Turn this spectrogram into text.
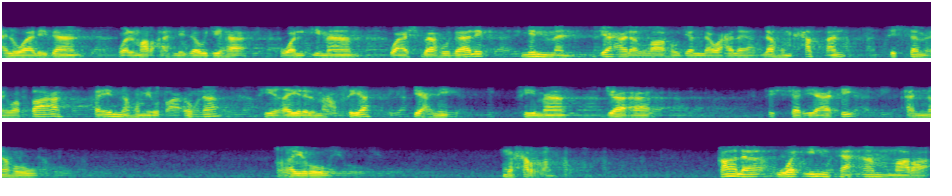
الوالدان والمرأة لزوجها والإمام وأشباه ذلك ممن جعل الله جل وعلا لهم حقا في السمع والطاعة فإنهم يطاعون في غير المعصية يعني فيما جاء في الشريعة أنه غير محرم. قال وإن تأمر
